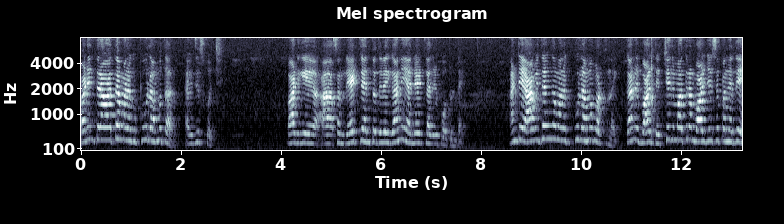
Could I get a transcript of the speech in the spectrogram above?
పడిన తర్వాత మనకు పూలు అమ్ముతారు. అవి తీసుకొచ్చి. వాటికి అసలు రేట్లు ఎంతో తెలియదు కానీ ఆ రేట్లు అదిరిపోతుంటాయి. అంటే ఆ విధంగా మనకు పూలు అమ్మబడుతున్నాయి. కానీ వాళ్ళు తెచ్చేది మాత్రం వాళ్ళు చేసే పని అదే.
